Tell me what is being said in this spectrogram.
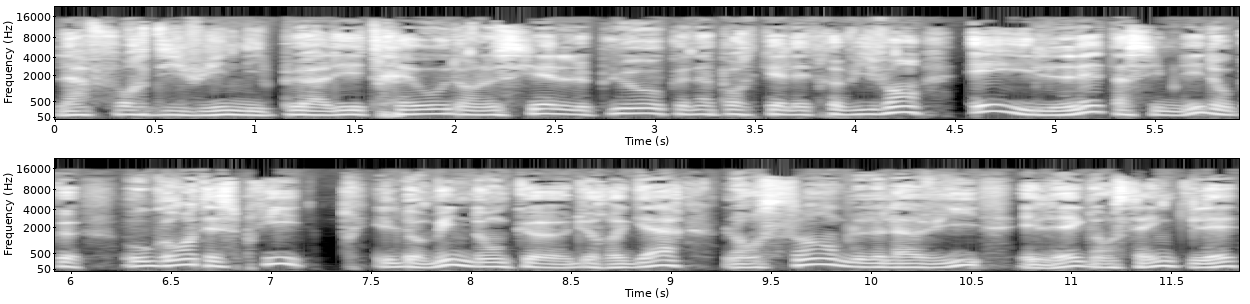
la force divine, il peut aller très haut dans le ciel, le plus haut que n'importe quel être vivant, et il est assimilé donc euh, au grand esprit. Il domine donc euh, du regard l'ensemble de la vie, et l'aigle enseigne qu'il est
